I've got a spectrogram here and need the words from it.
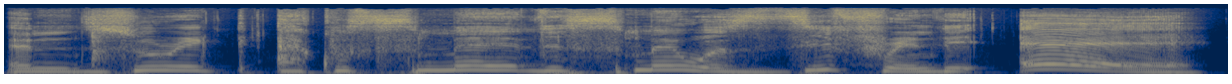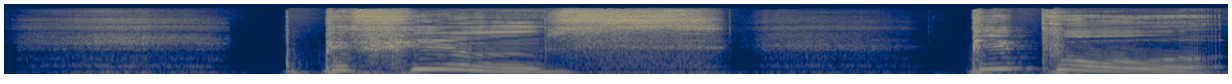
And Zurich, I could smell, the smell was different. The air perfumes, people,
